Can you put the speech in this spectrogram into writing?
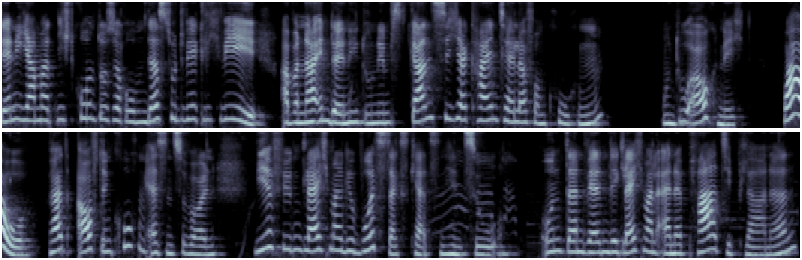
Danny jammert nicht grundlos herum, das tut wirklich weh. Aber nein, Danny, du nimmst ganz sicher keinen Teller vom Kuchen. Und du auch nicht. Wow, hört auf, den Kuchen essen zu wollen. Wir fügen gleich mal Geburtstagskerzen hinzu. Und dann werden wir gleich mal eine Party planen.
